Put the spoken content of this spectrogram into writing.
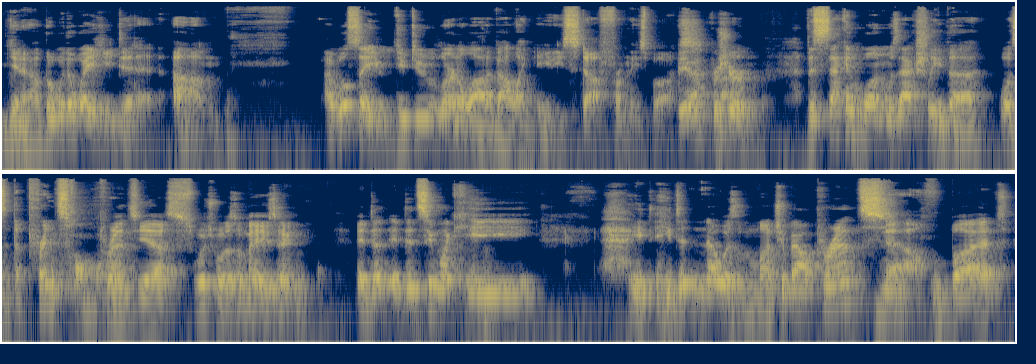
you know the the way he did it. Um, I will say you, you do learn a lot about like '80s stuff from these books. Yeah, for sure. The second one was actually the was it the Prince homework? Prince, yes, which was amazing. It did. It did seem like he he he didn't know as much about Prince. No. but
